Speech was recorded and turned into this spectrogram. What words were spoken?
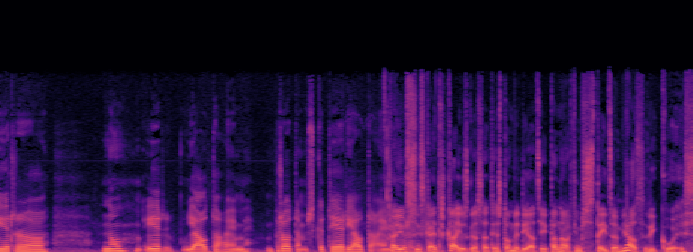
ir, nu, ir jautājumi. Protams, ka tie ir jautājumi. Kā jūs skaidrs, kā jūs grasāties to mediāciju panākt? Jums steidzami jārīkojas.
